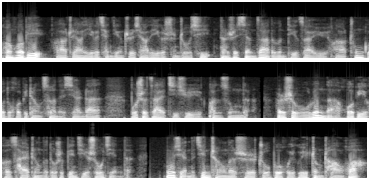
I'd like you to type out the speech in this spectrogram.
宽货币啊，这样一个前景之下的一个顺周期，但是现在的问题在于啊，中国的货币政策呢，显然不是在继续宽松的，而是无论呢货币和财政的都是边际收紧的。目前的进程呢是逐步回归正常化，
